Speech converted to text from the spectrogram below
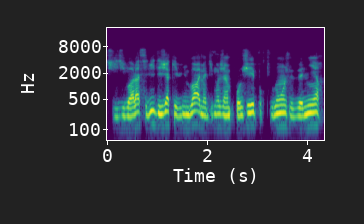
J'ai dit voilà, c'est lui déjà qui est venu me voir. Il m'a dit moi j'ai un projet pour Toulon, je veux venir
